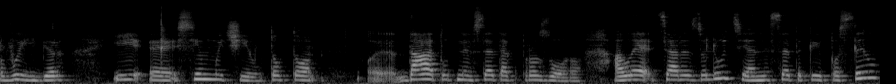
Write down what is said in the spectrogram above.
вибір і е, сім мечів. Тобто, е, да, тут не все так прозоро, але ця резолюція несе такий посил,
